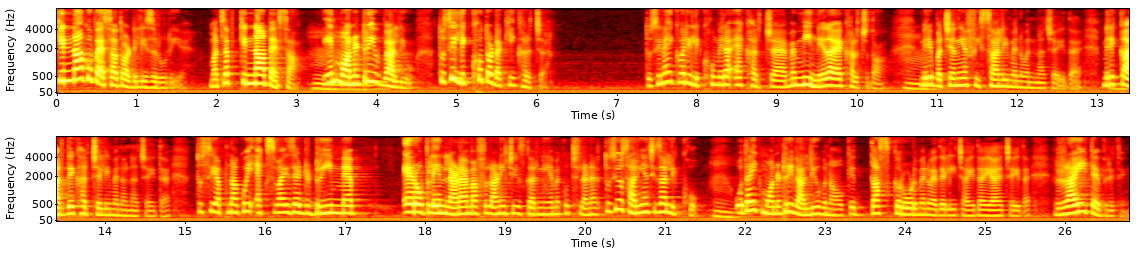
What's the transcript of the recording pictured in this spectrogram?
ਕਿੰਨਾ ਕੁ ਪੈਸਾ ਤੁਹਾਡੇ ਲਈ ਜ਼ਰੂਰੀ ਹੈ? ਮਤਲਬ ਕਿੰਨਾ ਪੈਸਾ? ਇਨ ਮੋਨਿਟਰੀ ਵੈਲਿਊ ਤੁਸੀਂ ਲਿਖੋ ਤੁਹਾਡਾ ਕੀ ਖਰਚਾ ਹੈ? ਤੁਸੀਂ ਨਾ ਇੱਕ ਵਾਰੀ ਲਿਖੋ ਮੇਰਾ ਇਹ ਖਰਚਾ ਹੈ ਮੈਂ ਮਹੀਨੇ ਦਾ ਇਹ ਖਰਚਦਾ। ਮੇਰੇ ਬੱਚਿਆਂ ਦੀਆਂ ਫੀਸਾਂ ਲਈ ਮੈਨੂੰ ਇੰਨਾ ਚਾਹੀਦਾ ਹੈ। ਮੇਰੇ ਘਰ ਦੇ ਖਰਚੇ ਲਈ ਮੈਨੂੰ ਇੰਨਾ ਚਾਹੀਦਾ ਹੈ। ਤੁਸੀਂ ਆਪਣਾ ਕੋਈ XYZ ਡ੍ਰੀਮ ਮੈਂ ਐਰੋਪਲੇਨ ਲੈਣਾ ਹੈ ਮੈਂ ਫਲਾਣੀ ਚੀਜ਼ ਕਰਨੀ ਹੈ ਮੈਂ ਕੁਝ ਲੈਣਾ ਹੈ। ਤੁਸੀਂ ਉਹ ਸਾਰੀਆਂ ਚੀਜ਼ਾਂ ਲਿਖੋ। ਉਹਦਾ ਇੱਕ ਮੋਨਿਟਰੀ ਵੈਲਿਊ ਬਣਾਓ ਕਿ 10 ਕਰੋੜ ਮੈਨੂੰ ਇਹਦੇ ਲਈ ਚਾਹੀਦਾ ਹੈ ਜਾਂ ਇਹ ਚਾਹੀਦਾ ਹੈ। Right everything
